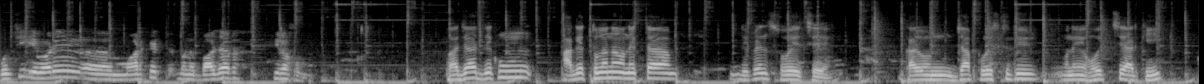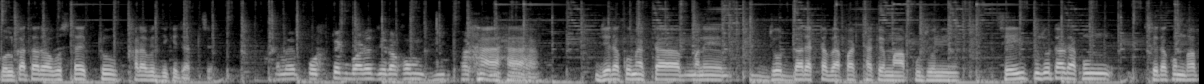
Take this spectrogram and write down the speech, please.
বলছি এবারে মার্কেট মানে বাজার কীরকম? বাজার দেখুন আগের তুলনায় অনেকটা ডিফারেন্স হয়েছে। কারণ যা পরিস্থিতি মানে হচ্ছে আর কি কলকাতার অবস্থা একটু খারাপের দিকে যাচ্ছে। মানে প্রত্যেকবারে যেরকম ভিড় থাকে হ্যাঁ হ্যাঁ হ্যাঁ। যেরকম একটা মানে জোরদার একটা ব্যাপার থাকে মা পুজো নিয়ে সেই পুজোটার এখন সেরকম ভাব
